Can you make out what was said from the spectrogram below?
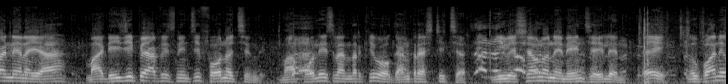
కాపాడండి కాపాడేవాడినేనయ్యా మా డీజీపీ ఆఫీస్ నుంచి ఫోన్ వచ్చింది మా పోలీసులందరికీ ఓ గంట రెస్ట్ ఇచ్చారు ఈ విషయంలో నేనేం చేయలేను ఏయ్ నువ్వు పోనీ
